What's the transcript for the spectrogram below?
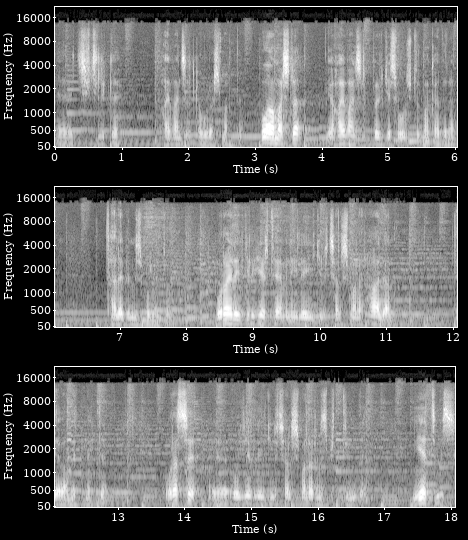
e, çiftçilikle, hayvancılıkla uğraşmakta. Bu amaçla bir hayvancılık bölgesi oluşturmak adına talebimiz bulundu. Orayla ilgili yer temini ile ilgili çalışmalar halen devam etmekte. Orası, e, o yerle ilgili çalışmalarımız bittiğinde niyetimiz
